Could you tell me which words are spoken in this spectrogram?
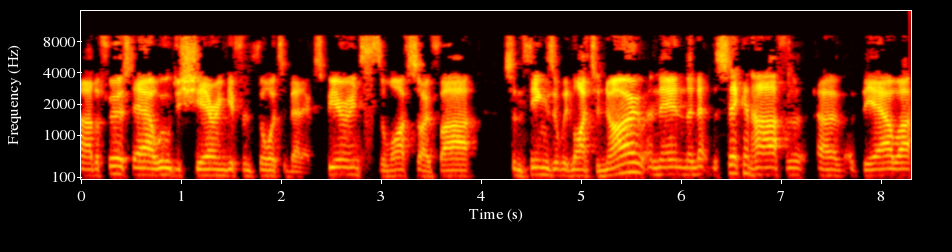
Uh, the first hour, we were just sharing different thoughts about our experiences and life so far, some things that we'd like to know. And then the, the second half of, of the hour,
